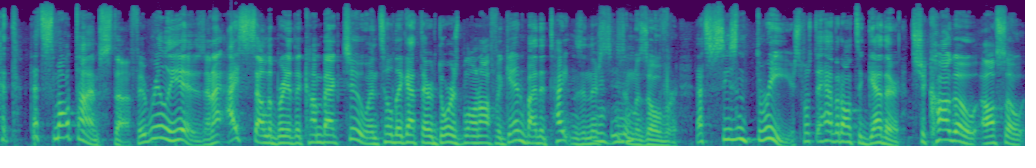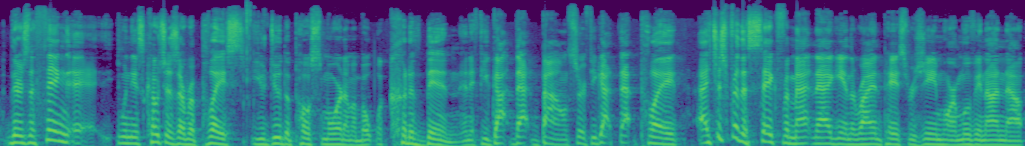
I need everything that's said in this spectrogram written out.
that, that's small time stuff. It really is. And I, I, celebrated the comeback too until they got their doors blown off again by the Titans and their mm-hmm. season was over. That's season three. You're supposed to have it all together. Chicago also. There's a thing eh, when these coaches are replaced, you do the post mortem about what could have been, and if you got that bounce or if you got that play, just for the sake of Matt Nagy and the Ryan Pace regime who are moving on now,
